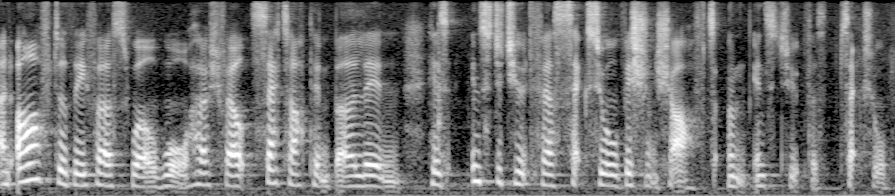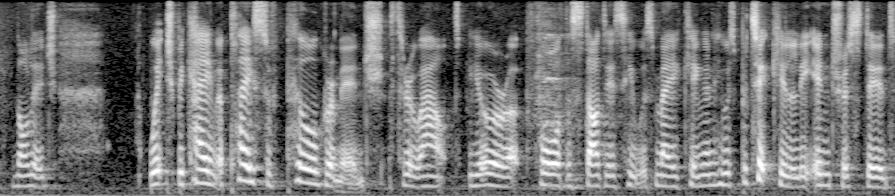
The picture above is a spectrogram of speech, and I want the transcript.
And after the First World War, Hirschfeld set up in Berlin his Institute for Sexualwissenschaft, um, Institute for Sexual Knowledge, which became a place of pilgrimage throughout Europe for the studies he was making. And he was particularly interested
